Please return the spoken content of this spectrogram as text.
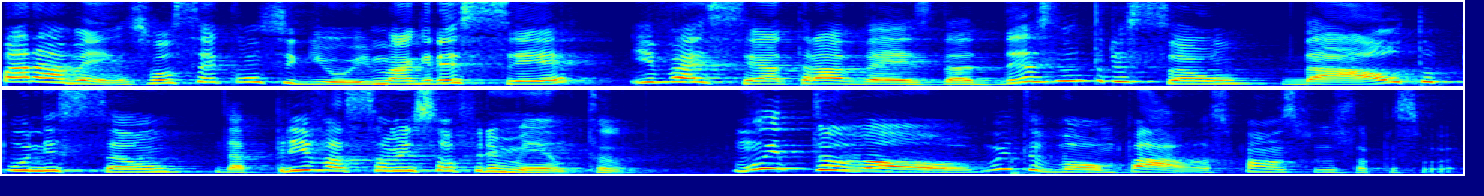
Parabéns, você conseguiu emagrecer e vai ser através da desnutrição, da autopunição, da privação e sofrimento. Muito bom, muito bom. Palmas, palmas para essa pessoa.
